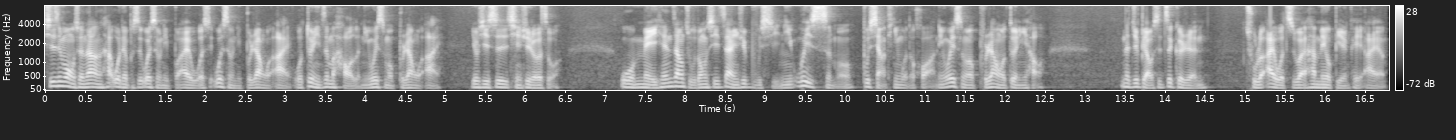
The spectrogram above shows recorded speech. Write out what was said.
其实某种程度上，他问的不是为什么你不爱我，是为什么你不让我爱？我对你这么好了，你为什么不让我爱？尤其是情绪勒索。我每天这样煮东西，带你去补习，你为什么不想听我的话？你为什么不让我对你好？那就表示这个人除了爱我之外，他没有别人可以爱了。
